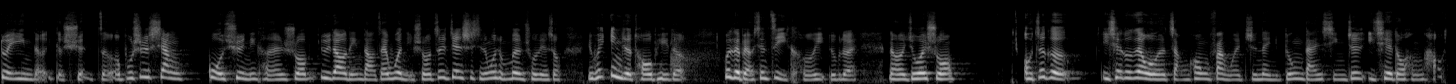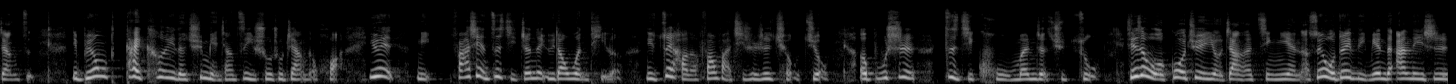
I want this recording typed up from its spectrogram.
对应的一个选择，而不是像过去你可能说遇到领导在问你说这件事情为什么不能处理的时候，你会硬着头皮的为了表现自己可以，对不对？然后你就会说，哦，这个。一切都在我的掌控范围之内，你不用担心，这一切都很好，这样子，你不用太刻意的去勉强自己说出这样的话，因为你发现自己真的遇到问题了，你最好的方法其实是求救，而不是自己苦闷着去做。其实我过去也有这样的经验啊，所以我对里面的案例是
